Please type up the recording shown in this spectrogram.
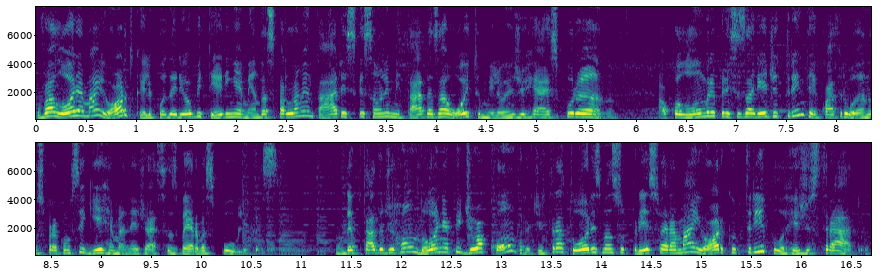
O valor é maior do que ele poderia obter em emendas parlamentares, que são limitadas a 8 milhões de reais por ano. Alcolumbre precisaria de 34 anos para conseguir remanejar essas verbas públicas. Um deputado de Rondônia pediu a compra de tratores, mas o preço era maior que o triplo registrado.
